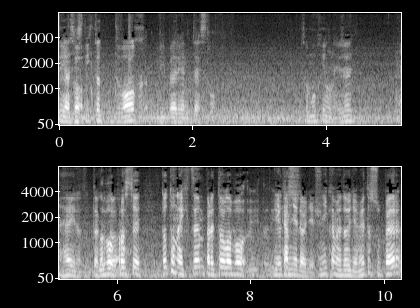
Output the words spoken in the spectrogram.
Ty, ja si z týchto dvoch vyberiem Teslu. Som uchylný, že? Hej, no to, lebo proste toto nechcem preto, lebo... je Nikam to, nedojdeš. Nikam nedojdem. Je to super,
